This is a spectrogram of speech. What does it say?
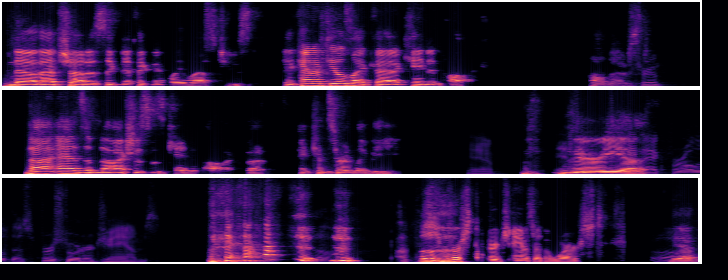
no, that shot is significantly less juicy. It kind of feels like uh, Cannon Hawk, almost. True. Not as obnoxious as Cannon Hawk, but it can certainly be Yeah. very. Uh, back for all of those first order jams. Ugh. First order jams are the worst. Yeah,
